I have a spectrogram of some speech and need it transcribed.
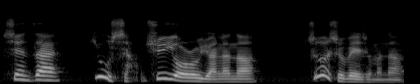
现在又想去幼儿园了呢？这是为什么呢？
